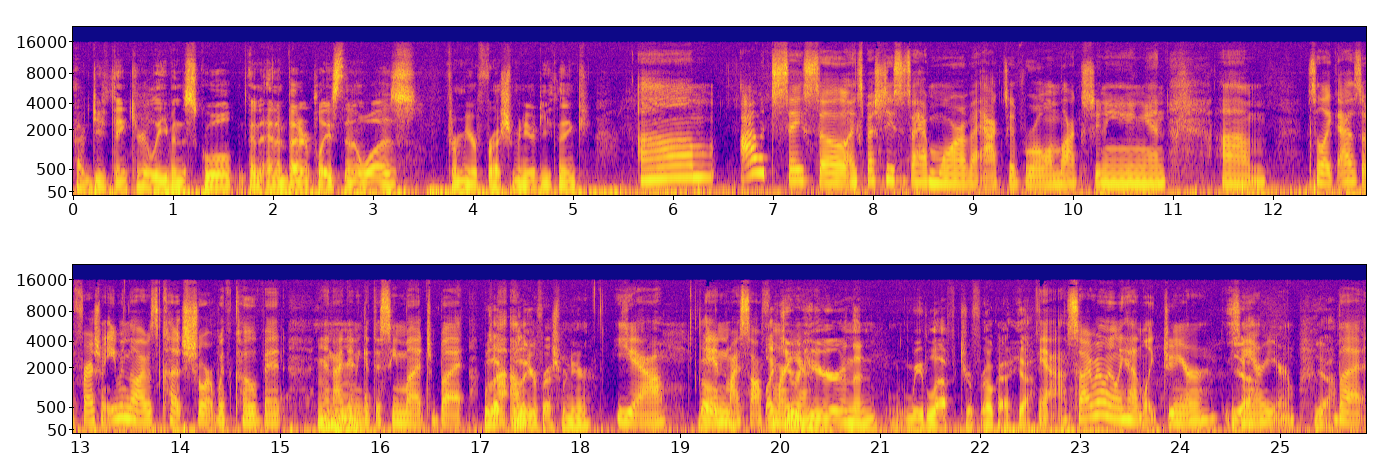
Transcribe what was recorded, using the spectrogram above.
have, do you think you're leaving the school in, in a better place than it was from your freshman year? Do you think? Um, I would say so, especially since I have more of an active role in Black Student Union. Um, so like as a freshman, even though I was cut short with COVID and I didn't get to see much, but Was that was um, that your freshman year? yeah, Though, in my sophomore year. like you were year. here and then we left your okay yeah Yeah, so I really only had like junior, Yeah. senior year. Yeah. But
